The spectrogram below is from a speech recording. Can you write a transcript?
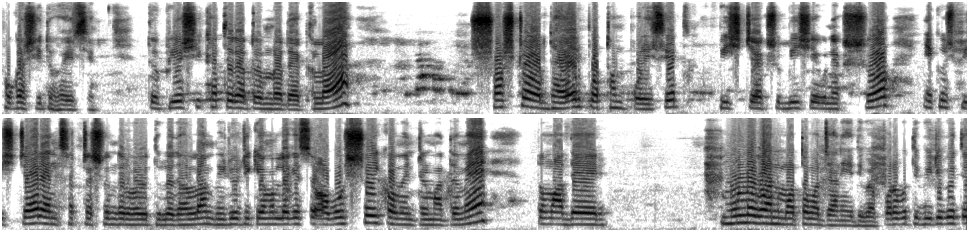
প্রকাশিত হয়েছে। তো প্রিয় শিক্ষার্থীরা, তোমরা দেখলা ষষ্ঠ অধ্যায়ের প্রথম পরিচ্ছেদ, পৃষ্ঠা একশো বিশ এবং একশো একুশ পৃষ্ঠার অ্যান্সারটা সুন্দরভাবে তুলে ধরলাম। ভিডিওটি কেমন লেগেছে অবশ্যই কমেন্টের মাধ্যমে তোমাদের মূল্যবান মতামত জানিয়ে দিবা। পরবর্তী ভিডিও পেতে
